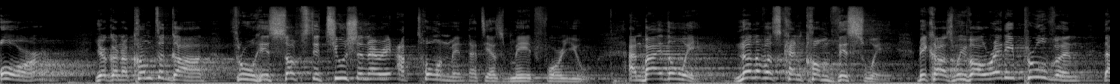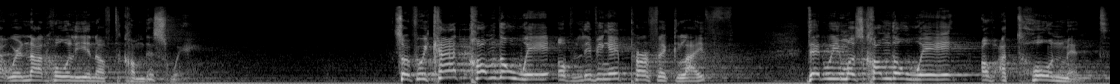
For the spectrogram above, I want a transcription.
or you're going to come to God through his substitutionary atonement that he has made for you. And by the way, none of us can come this way because we've already proven that we're not holy enough to come this way. So if we can't come the way of living a perfect life, then we must come the way of atonement.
